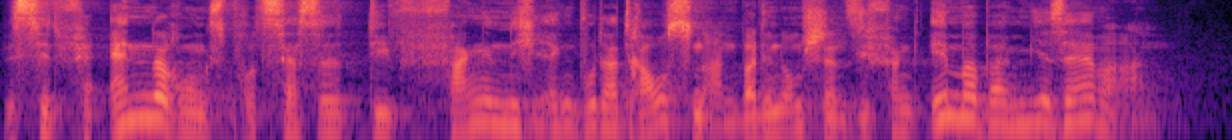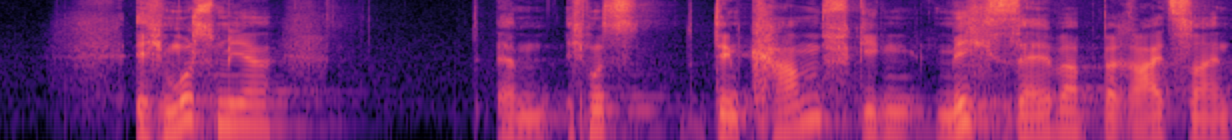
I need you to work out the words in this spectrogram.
Wisst ihr, Veränderungsprozesse, die fangen nicht irgendwo da draußen an, bei den Umständen. Sie fangen immer bei mir selber an. Ich muss mir, ähm, ich muss den Kampf gegen mich selber bereit sein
